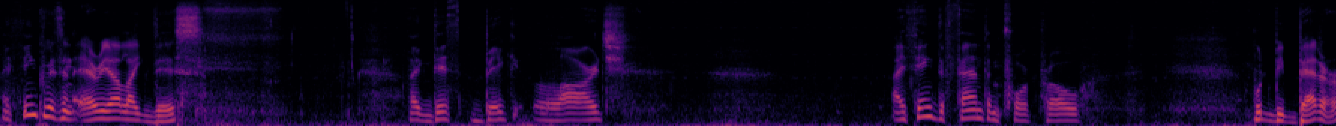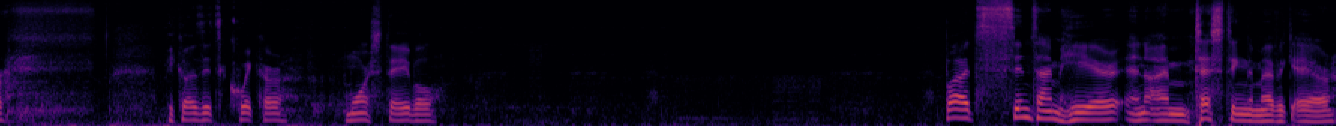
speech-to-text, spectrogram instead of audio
I think with an area like this, like this big, large, I think the Phantom 4 Pro would be better because it's quicker, more stable. But since I'm here and I'm testing the Mavic Air,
